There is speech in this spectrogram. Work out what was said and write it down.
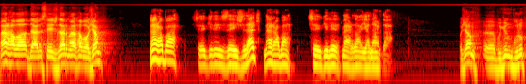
Merhaba değerli seyirciler, merhaba hocam. Merhaba sevgili izleyiciler, merhaba sevgili Merdan Yanardağ. Hocam e, bugün grup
